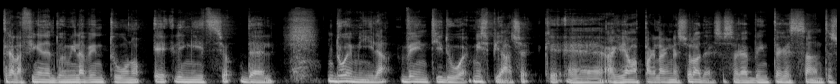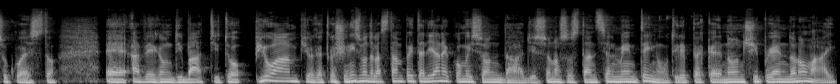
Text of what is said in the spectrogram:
tra la fine del 2021 e l'inizio del 2022. Mi spiace che eh, arriviamo a parlarne solo adesso, sarebbe interessante su questo eh, avere un dibattito più ampio. Il retroscenismo della stampa italiana è come i sondaggi, sono sostanzialmente inutili perché non ci prendono mai.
